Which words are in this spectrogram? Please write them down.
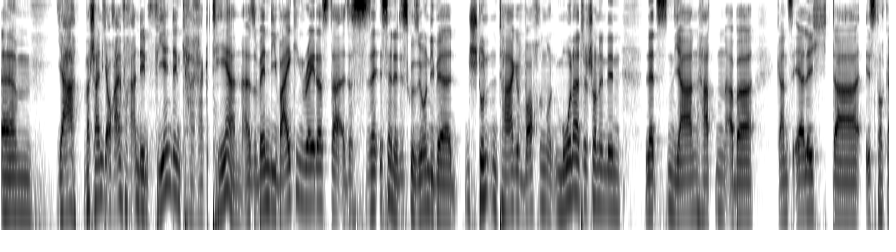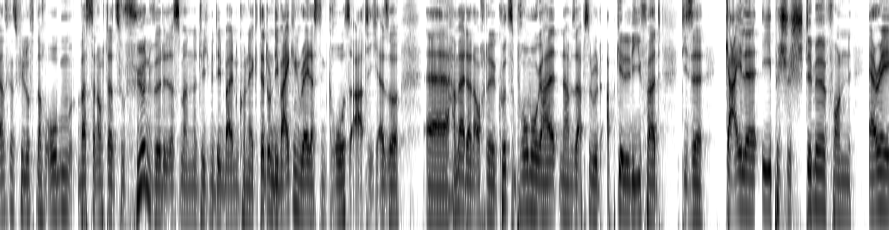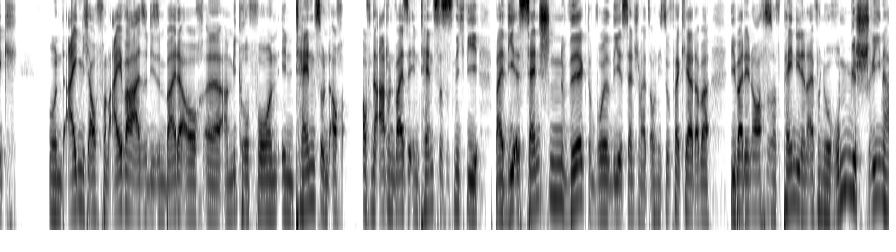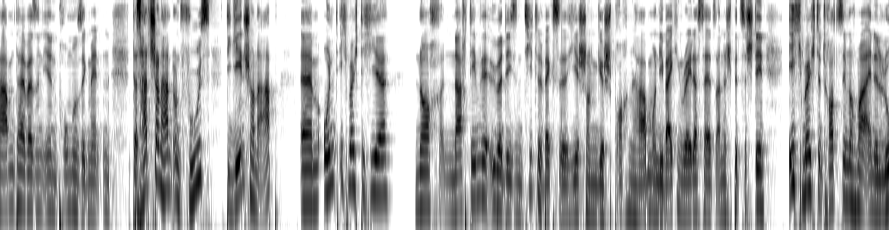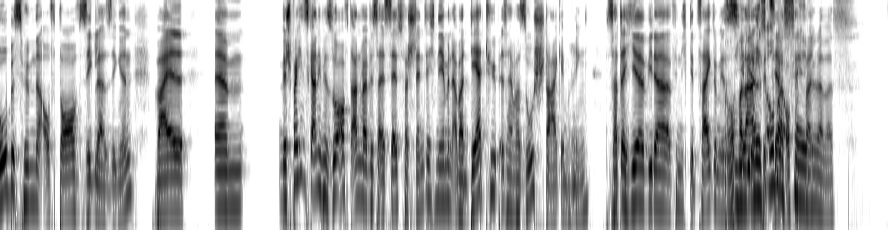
ähm, ja, wahrscheinlich auch einfach an den fehlenden Charakteren. Also wenn die Viking Raiders da, das ist ja eine Diskussion, die wir Stunden, Tage, Wochen und Monate schon in den letzten Jahren hatten. Aber ganz ehrlich, da ist noch ganz, ganz viel Luft nach oben, was dann auch dazu führen würde, dass man natürlich mit den beiden connected. Und die Viking Raiders sind großartig. Also äh, haben ja dann auch eine kurze Promo gehalten, haben sie absolut abgeliefert. Diese geile, epische Stimme von Eric und eigentlich auch von Ivar, also die sind beide auch äh, am Mikrofon intens und auch auf eine Art und Weise intens, dass es nicht wie bei The Ascension wirkt, obwohl The Ascension war jetzt auch nicht so verkehrt, aber wie bei den Authors of Pain, die dann einfach nur rumgeschrien haben, teilweise in ihren Promo-Segmenten. Das hat schon Hand und Fuß, die gehen schon ab. Ähm, und ich möchte hier noch, nachdem wir über diesen Titelwechsel hier schon gesprochen haben und die Viking Raiders da jetzt an der Spitze stehen, ich möchte trotzdem noch mal eine Lobeshymne auf Dorf Sigler singen, weil ähm, wir sprechen es gar nicht mehr so oft an, weil wir es als selbstverständlich nehmen, aber der Typ ist einfach so stark im Ring. Das hat er hier wieder, finde ich, gezeigt und mir ist es Warum, hier weil er wieder speziell aufgefallen. oder was?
